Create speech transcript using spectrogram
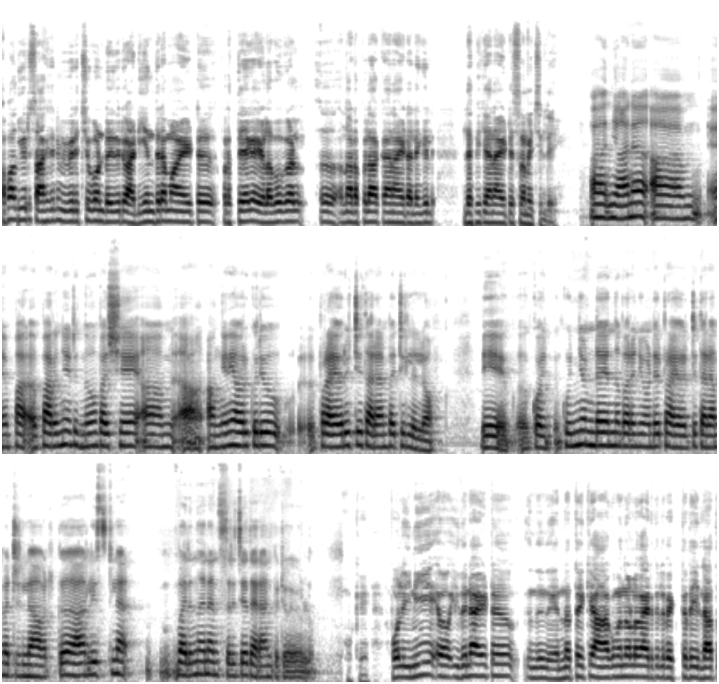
അപ്പോൾ ഈ ഒരു സാഹചര്യം വിവരിച്ചുകൊണ്ട് ഇതൊരു അടിയന്തരമായിട്ട് പ്രത്യേക ഇളവുകൾ നടപ്പിലാക്കാനായിട്ട് അല്ലെങ്കിൽ ലഭിക്കാനായിട്ട് ശ്രമിച്ചില്ലേ? ഞാൻ പറഞ്ഞിരുന്നു. പക്ഷേ അങ്ങനെ അവർക്കൊരു പ്രയോറിറ്റി തരാൻ പറ്റില്ലല്ലോ. കുഞ്ഞുണ്ട് എന്ന് പറഞ്ഞുകൊണ്ട് പ്രയോറിറ്റി തരാൻ പറ്റില്ല. അവർക്ക് ആ ലിസ്റ്റിൽ വരുന്നതിനനുസരിച്ചേ തരാൻ പറ്റുകയുള്ളൂ. ഓക്കെ. അപ്പോൾ ഇനി ഇതിനായിട്ട് ഇത് എന്നത്തേക്ക് ആകുമെന്നുള്ള കാര്യത്തിൽ വ്യക്തതയില്ലാത്ത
